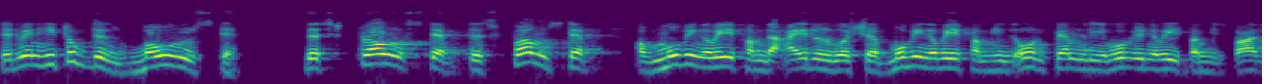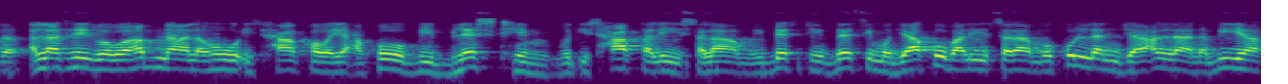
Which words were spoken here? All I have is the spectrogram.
That when he took this bold step, this strong step, this firm step of moving away from the idol worship, moving away from his own family, moving away from his father. Allah says, وَوَهَبْنَا لَهُ إِسْحَاقَ وَيَعْقُوبَ We blessed him with Ishaq alayhi salam. We blessed him, blessed him with Yaqub alayhi salam. وَكُلًّا جَعَلْنَا نَبِيًّا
